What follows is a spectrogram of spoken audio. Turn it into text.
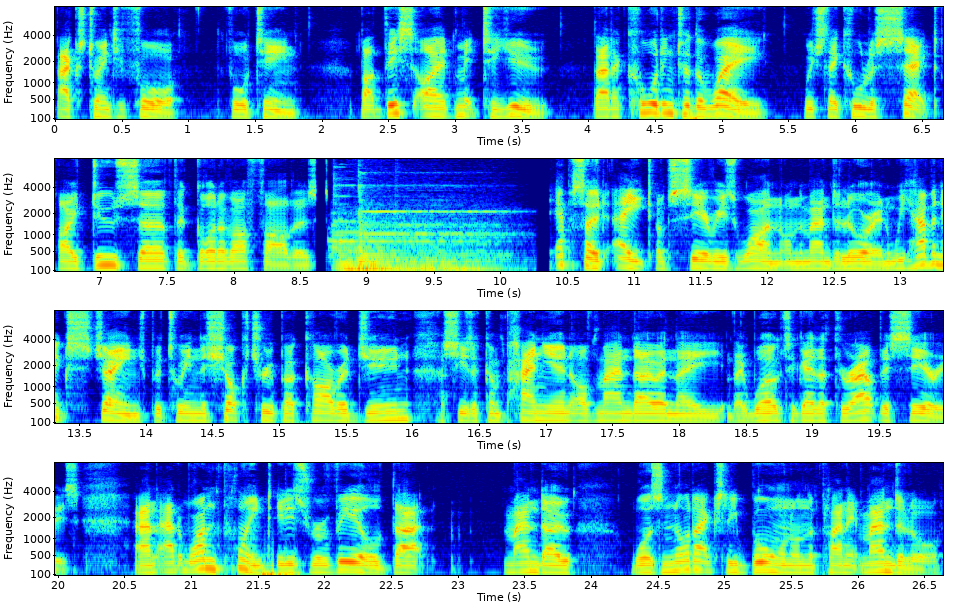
Acts 24 14. But this I admit to you, that according to the way, which they call a sect, I do serve the God of our fathers. Episode 8 of Series 1 on The Mandalorian, we have an exchange between the shock trooper Cara Dune. She's a companion of Mando and they, they work together throughout this series. And at one point, it is revealed that Mando was not actually born on the planet Mandalore,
